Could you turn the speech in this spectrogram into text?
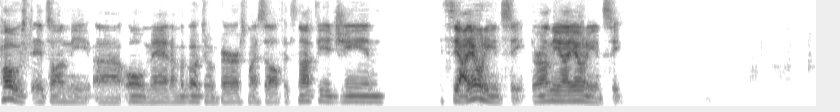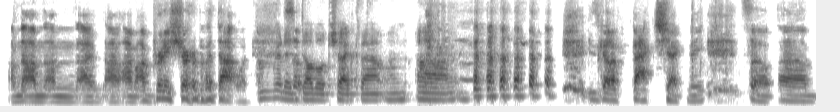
coast. It's on the uh, oh man, I'm about to embarrass myself. It's not the Aegean, it's the Ionian Sea. They're on the Ionian Sea. I'm not, I'm, I'm, I'm, I'm, I'm pretty sure about that one. I'm gonna so, double check that one. Um... He's got to fact check me. So, um,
